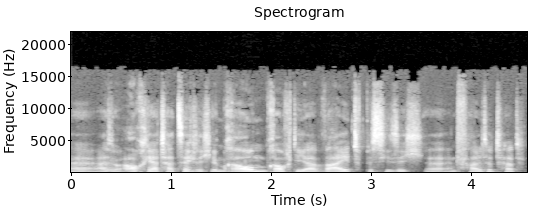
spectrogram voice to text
äh, also auch ja tatsächlich im Raum, braucht die ja weit, bis sie sich äh, entfaltet hat.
